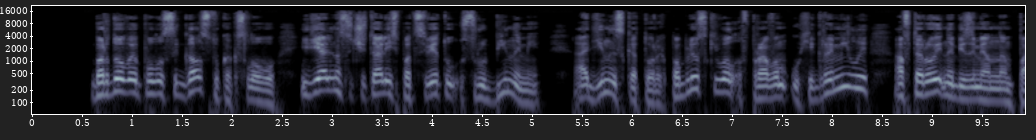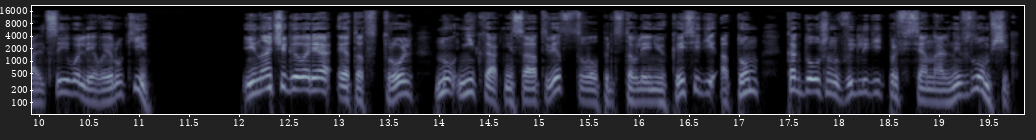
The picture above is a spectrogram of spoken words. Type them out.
Бордовые полосы галстука, к слову, идеально сочетались по цвету с рубинами, один из которых поблескивал в правом ухе громилы, а второй на безымянном пальце его левой руки. Иначе говоря, этот тролль ну никак не соответствовал представлению Кэссиди о том, как должен выглядеть профессиональный взломщик.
